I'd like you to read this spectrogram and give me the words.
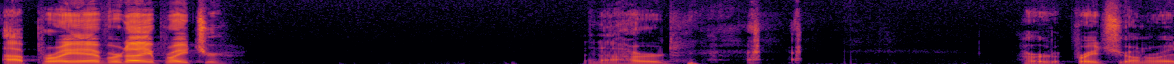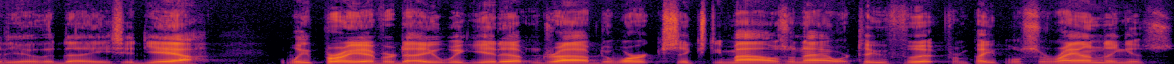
I pray every day, preacher. And I heard heard a preacher on the radio the other day. He said, Yeah, we pray every day. We get up and drive to work 60 miles an hour, two foot from people surrounding us.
